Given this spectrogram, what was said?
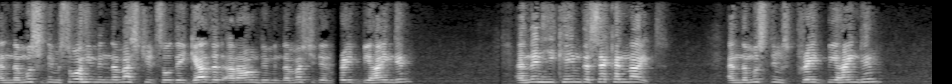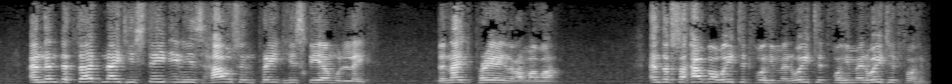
and the Muslims saw him in the masjid so they gathered around him in the masjid and prayed behind him. And then he came the second night and the Muslims prayed behind him. And then the third night he stayed in his house and prayed his Qiyamul Layl, the night prayer in Ramadan. And the Sahaba waited for him and waited for him and waited for him.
